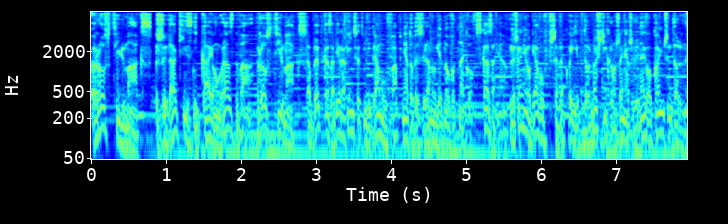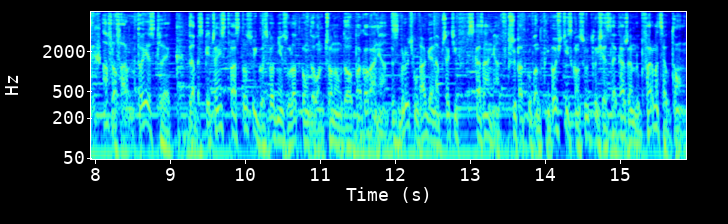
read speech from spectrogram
Rostil Max. Żylaki znikają raz, dwa. Rostil Max. Tabletka zawiera 500 mg wapnia do bezylanu jednowodnego. Wskazania. Leczenie objawów przewlekłej wdolności krążenia żylnego kończyn dolnych. Aflofarm. To jest lek. Dla bezpieczeństwa stosuj go zgodnie z ulotką dołączoną do opakowania. Zwróć uwagę na przeciwwskazania. W przypadku wątpliwości skonsultuj się z lekarzem lub farmaceutą.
